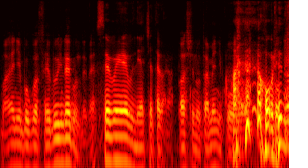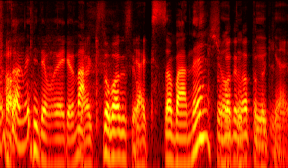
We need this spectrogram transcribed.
い、前に僕はセブンイレブンでねセブンイレブンでやっちゃったから。バッシュのためにこう 俺のためにでもないけどまあ焼きそばですよ。焼きそばね焼きそばでなった時に、はい、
